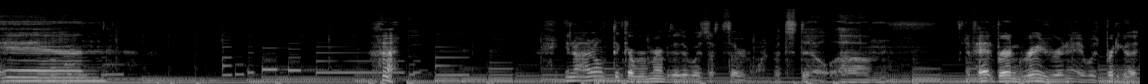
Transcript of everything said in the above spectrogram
And. Huh. You know, I don't think I remember that there was a third one, but still. Um, I've had Brendan Fraser in it, it was pretty good.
